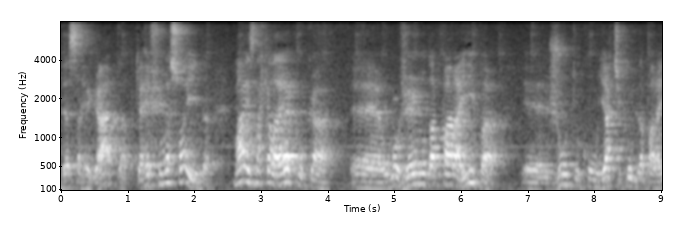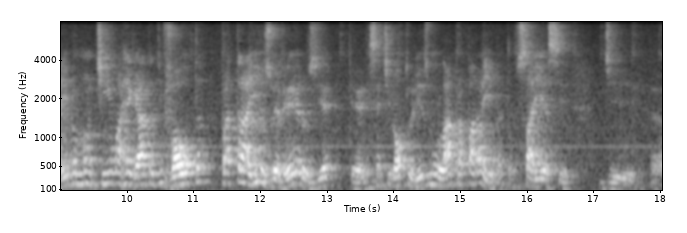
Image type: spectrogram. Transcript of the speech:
dessa regata, porque a Refeno é só ida, mas naquela época é, o governo da Paraíba, é, junto com o Yacht Clube da Paraíba, mantinha uma regata de volta para atrair os veleiros e é, incentivar o turismo lá para Paraíba. Então saía-se de é,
